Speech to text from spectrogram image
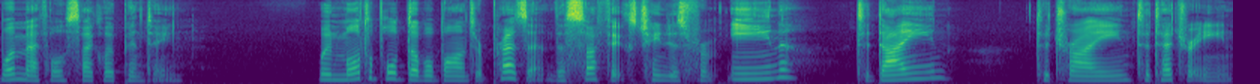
1-methyl cyclopentene. When multiple double bonds are present, the suffix changes from ene to diene to triene to tetraene,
